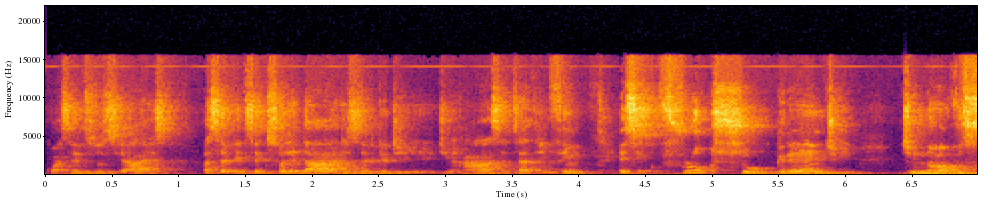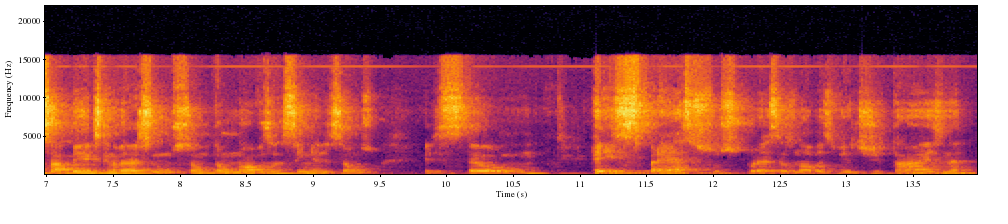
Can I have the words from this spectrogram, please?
com as redes sociais, acerca de sexualidade, acerca de, de raça, etc. Enfim, esse fluxo grande de novos saberes, que na verdade não são tão novos assim, eles, são, eles estão reexpressos por essas novas vias digitais, né?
